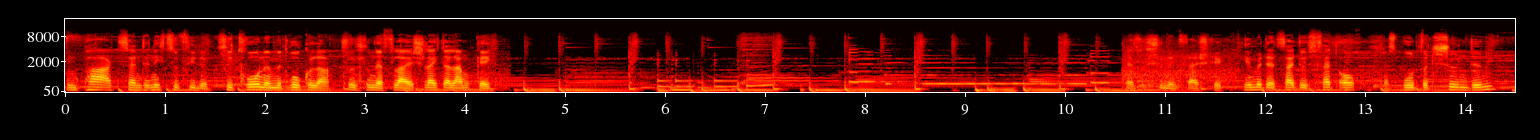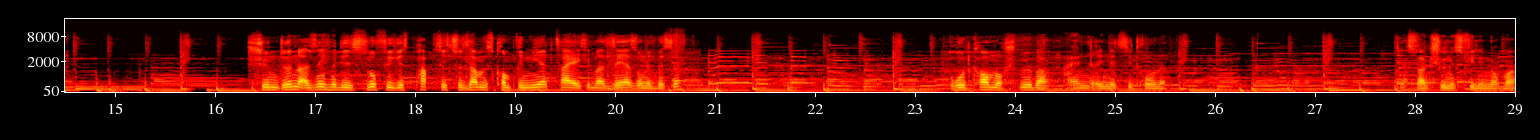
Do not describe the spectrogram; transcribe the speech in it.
Ein paar Akzente, nicht zu viele. Zitrone mit Rucola, zwischen der Fleisch, leichter Lammcake. Es ist schön den Fleischkick. Hier mit der Zeit durchs Fett auch. Das Brot wird schön dünn. Schön dünn, also nicht mehr dieses fluffiges, pappt sich zusammen, ist komprimiert. Feiere ich immer sehr, so eine Bisse. Brot kaum noch spürbar. Eindringende Zitrone. War ein schönes Feeling nochmal.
